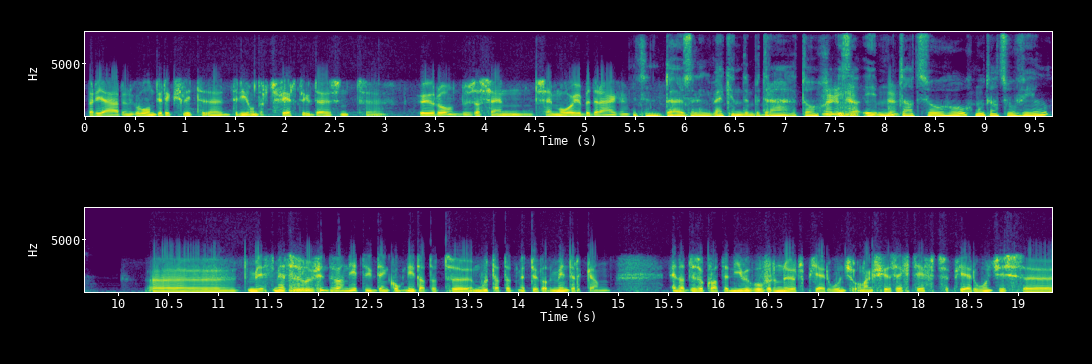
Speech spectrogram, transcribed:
per jaar, een gewoon directielid 340.000 euro. Dus dat zijn, zijn mooie bedragen. Het zijn duizelingwekkende bedragen, toch? Is dat, moet dat zo hoog? Moet dat zoveel? Uh, de meeste mensen zullen vinden van niet. Ik denk ook niet dat het uh, moet dat het met wat minder kan. En dat is ook wat de nieuwe gouverneur Pierre Woentje onlangs gezegd heeft. Pierre Woentje is uh,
